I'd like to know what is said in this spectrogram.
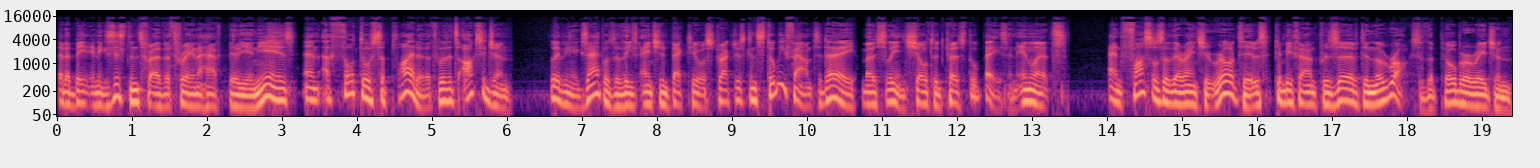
that have been in existence for over 3.5 billion years and are thought to have supplied Earth with its oxygen. Living examples of these ancient bacterial structures can still be found today, mostly in sheltered coastal bays and inlets. And fossils of their ancient relatives can be found preserved in the rocks of the Pilbara region.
